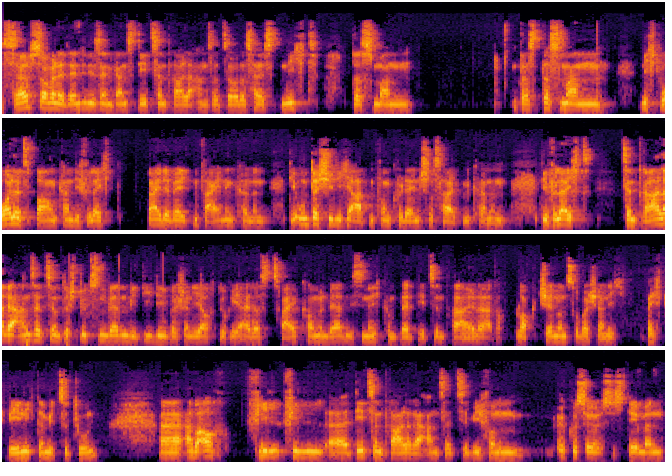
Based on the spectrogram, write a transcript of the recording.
Self-Sovereign Identity ist ein ganz dezentraler Ansatz, aber das heißt nicht, dass man, dass, dass man nicht Wallets bauen kann, die vielleicht beide Welten vereinen können, die unterschiedliche Arten von Credentials halten können, die vielleicht zentralere Ansätze unterstützen werden, wie die, die wahrscheinlich auch durch EIDAS 2 kommen werden. Die sind nicht komplett dezentral, da hat auch Blockchain und so wahrscheinlich recht wenig damit zu tun. Äh, aber auch viel, viel äh, dezentralere Ansätze wie von Ökosystemen,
